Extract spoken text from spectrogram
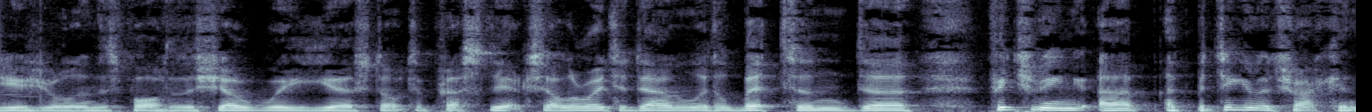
Usual in this part of the show, we uh, start to press the accelerator down a little bit and uh, featuring a, a particular track in,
